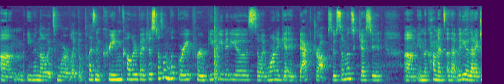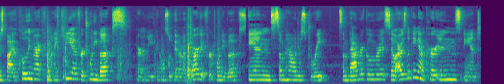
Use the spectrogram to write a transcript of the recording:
Um, even though it's more of like a pleasant cream color but it just doesn't look great for beauty videos so I want to get a backdrop. So someone suggested um, in the comments of that video that I just buy a clothing rack from Ikea for 20 bucks. Apparently you can also get them at Target for 20 bucks. And somehow just drape some fabric over it. So I was looking at curtains and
